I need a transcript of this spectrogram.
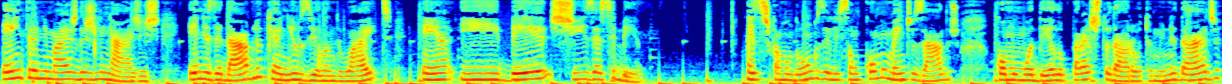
entre animais das linhagens NZW, que é New Zealand White, e BXSB. Esses camundongos, eles são comumente usados como modelo para estudar autoimunidade,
